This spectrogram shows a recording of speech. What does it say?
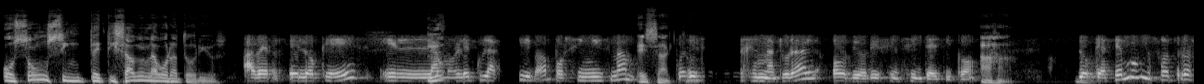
o son sintetizados en laboratorios? A ver, eh, lo que es el- la molécula activa por sí misma Exacto. puede ser de origen natural o de origen sintético. Ajá. Lo que hacemos nosotros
